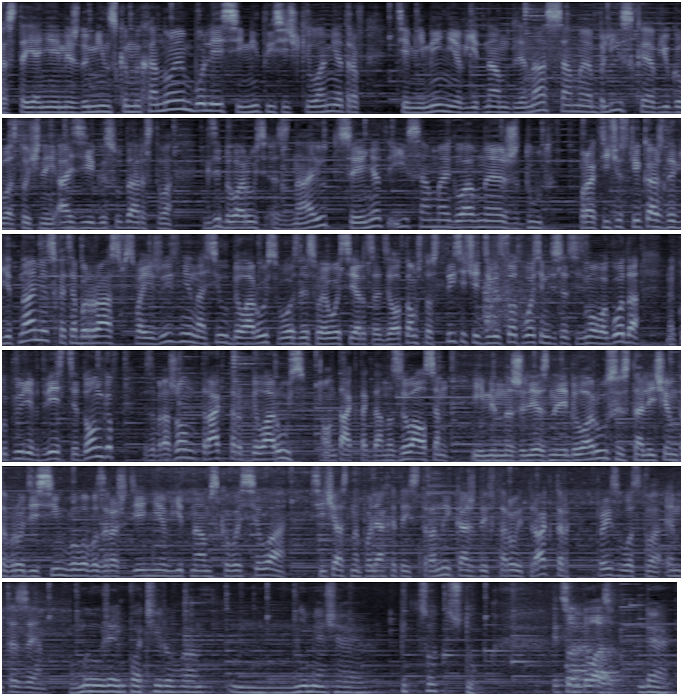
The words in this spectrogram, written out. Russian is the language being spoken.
Расстояние между Минском и Ханоем более 7 тысяч километров. Тем не менее, Вьетнам для нас самое близкое в Юго-Восточной Азии государство, где Беларусь знают, ценят и, самое главное, ждут. Практически каждый вьетнамец хотя бы раз в своей жизни носил Беларусь возле своего сердца. Дело в том, что с 1987 года на купюре в 200 донгов изображен трактор «Беларусь». Он так тогда назывался. Именно железные белорусы стали чем-то вроде символа возрождения вьетнамского села. Сейчас на полях этой страны каждый второй трактор – производства МТЗ. Мы уже импортируем не меньше 500 штук. 500 белазов. Да.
